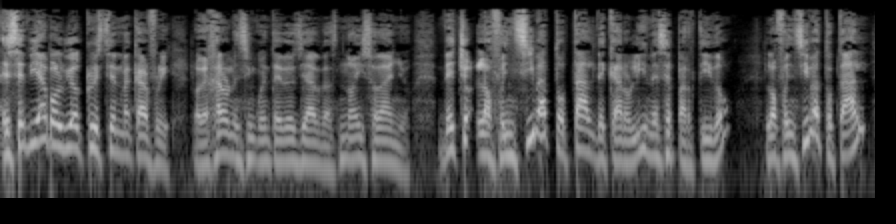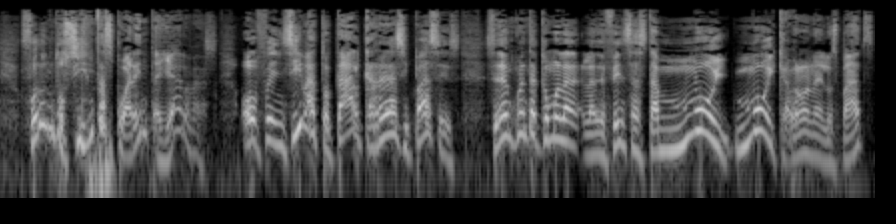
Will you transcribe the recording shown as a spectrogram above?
Ese día volvió Christian McCaffrey, lo dejaron en 52 yardas, no hizo daño. De hecho, la ofensiva total de Carolina ese partido la ofensiva total fueron 240 yardas. Ofensiva total, carreras y pases. ¿Se dan cuenta cómo la, defensa está muy, muy cabrona en los Pats?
